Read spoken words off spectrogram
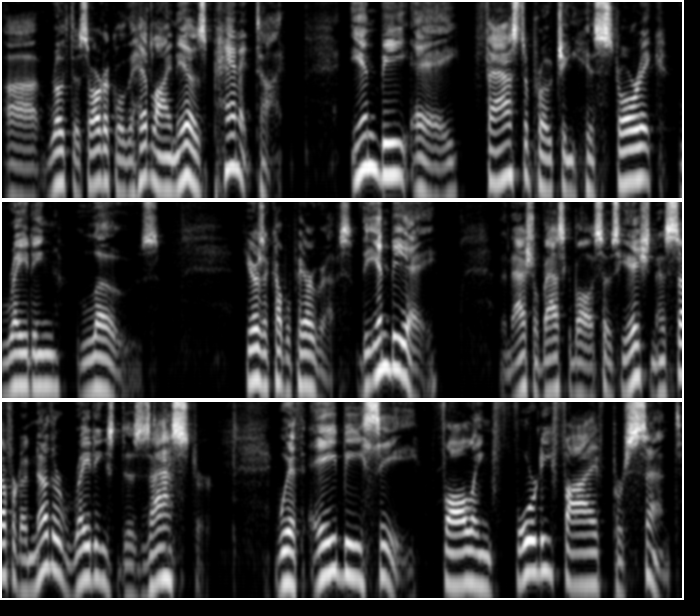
uh, wrote this article. The headline is Panic Time NBA fast approaching historic rating lows. Here's a couple paragraphs. The NBA, the National Basketball Association, has suffered another ratings disaster, with ABC falling 45%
